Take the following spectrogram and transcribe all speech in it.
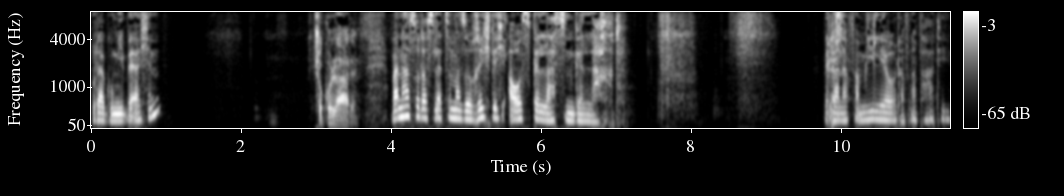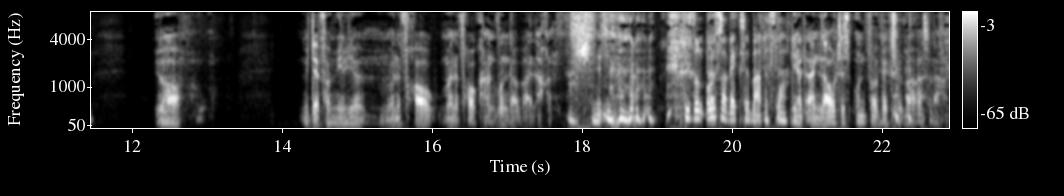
oder Gummibärchen? Schokolade. Wann hast du das letzte Mal so richtig ausgelassen gelacht? Mit deiner Familie oder auf einer Party? Ja, mit der Familie. Meine Frau, meine Frau kann wunderbar lachen. Ach, schön. die so ein das, unverwechselbares Lachen. Die hat ein lautes, unverwechselbares Lachen.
